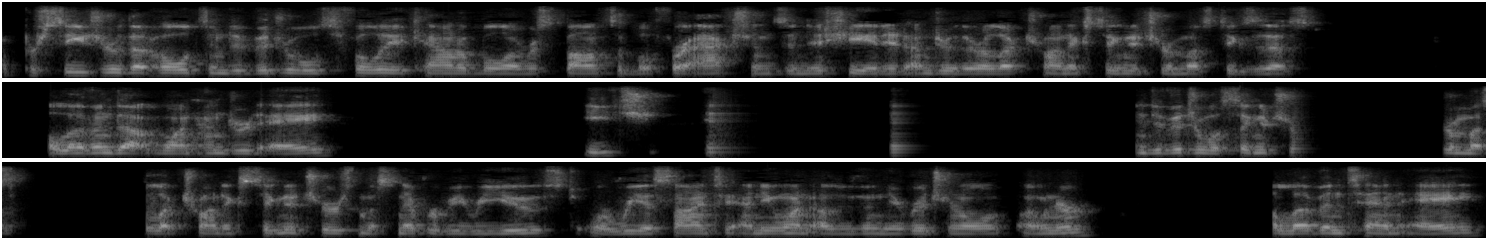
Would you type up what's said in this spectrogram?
a procedure that holds individuals fully accountable and responsible for actions initiated under their electronic signature must exist. 11.100A, each individual signature must electronic signatures must never be reused or reassigned to anyone other than the original owner. 1110A,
